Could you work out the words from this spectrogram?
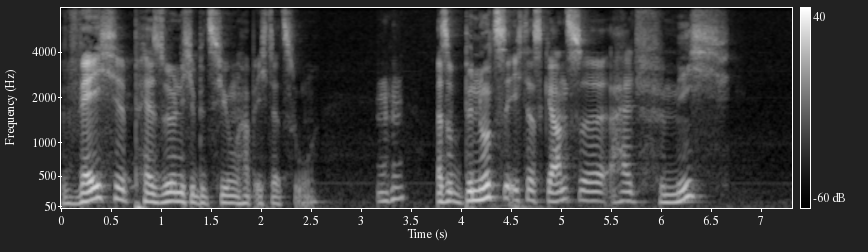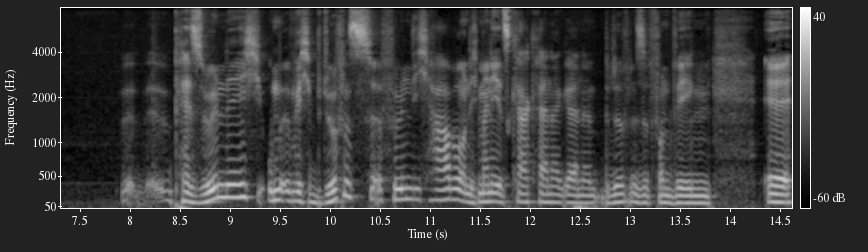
welche persönliche Beziehung habe ich dazu? Mhm. Also benutze ich das Ganze halt für mich persönlich, um irgendwelche Bedürfnisse zu erfüllen, die ich habe. Und ich meine jetzt gar keine gerne Bedürfnisse von wegen äh,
